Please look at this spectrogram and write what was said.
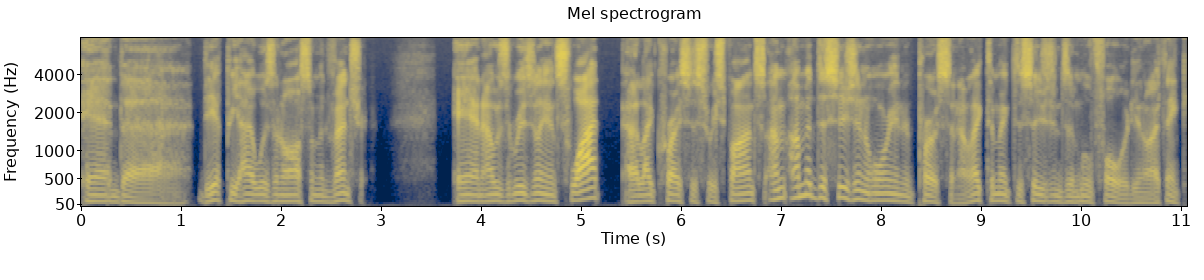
And uh, the FBI was an awesome adventure. And I was originally in SWAT. I like crisis response. I'm I'm a decision oriented person. I like to make decisions and move forward. You know, I think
